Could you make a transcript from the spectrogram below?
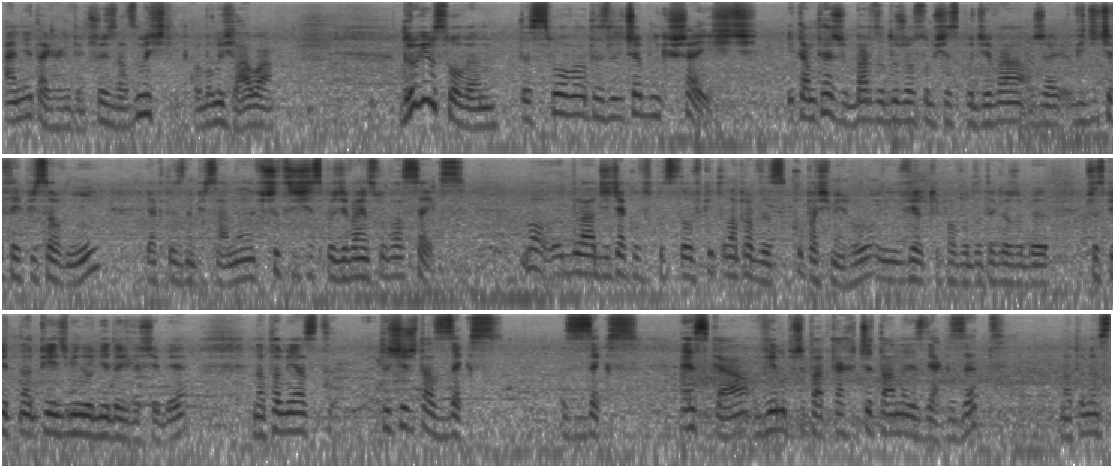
a nie tak jak większość z Was myśli albo myślała. Drugim słowem to jest słowo, to jest liczebnik 6. I tam też bardzo dużo osób się spodziewa, że widzicie w tej pisowni, jak to jest napisane, wszyscy się spodziewają słowa seks. No, dla dzieciaków z podstawówki to naprawdę jest kupa śmiechu i wielki powód do tego, żeby przez 15, 5 minut nie dojść do siebie. Natomiast to się czyta zeks. Zeks. SK w wielu przypadkach czytane jest jak Z, natomiast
